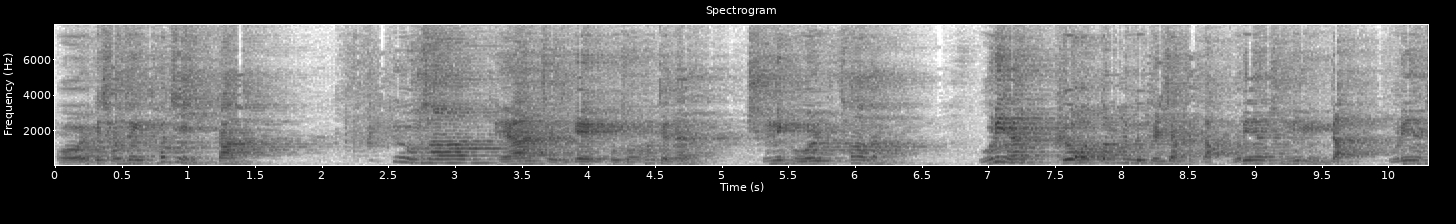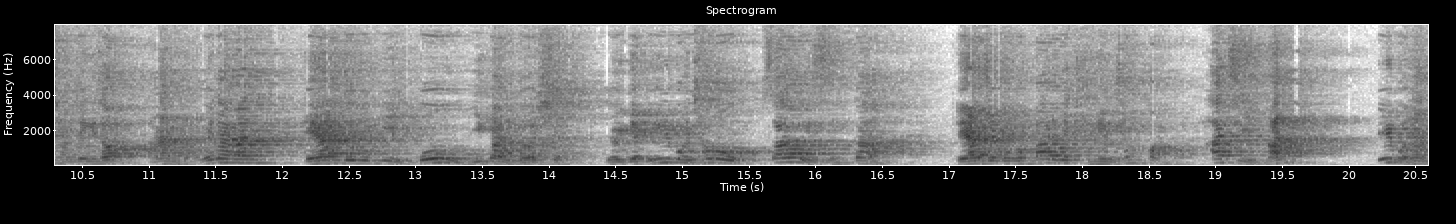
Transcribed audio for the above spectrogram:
어, 이렇게 전쟁이 터지니까 우선 대한제국의 고종 황제는 중립국을 선언합니다. 우리는 그 어떤 편도 들지 않겠다. 우리는 중립입니다. 우리는 전쟁에서 안 한다. 왜냐하면 대한제국이 있고 위가 러시아, 여기가 일본 서로 싸우고 있으니까 대한제국은 빠르게 중립을 선포합니다. 하지만 일본은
